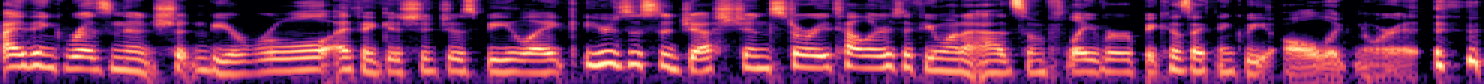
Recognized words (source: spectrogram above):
I think resonance shouldn't be a rule. I think it should just be like, here's a suggestion, storytellers, if you want to add some flavor, because I think we all ignore it.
